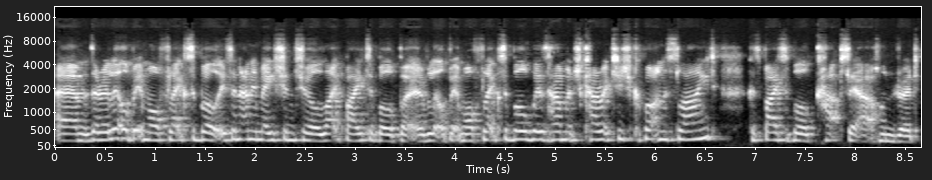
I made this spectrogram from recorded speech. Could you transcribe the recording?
Um, they're a little bit more flexible. It's an animation tool like Biteable, but a little bit more flexible with how much characters you can put on a slide because Biteable caps it at 100.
